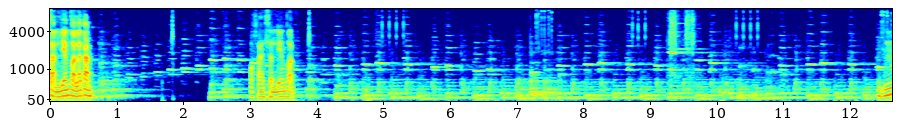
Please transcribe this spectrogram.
สัตว์เลี้ยงก่อนแล้วกัน ขอขายสัตว์เลี้ยงก่อน อือหือ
